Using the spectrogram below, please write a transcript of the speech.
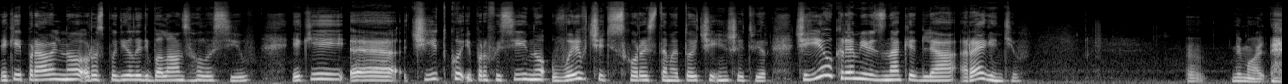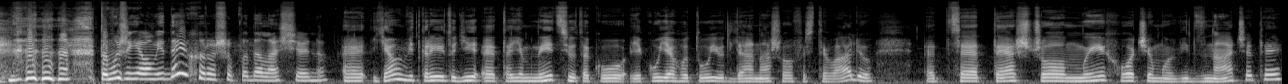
який правильно розподілить баланс голосів, який е, чітко і професійно вивчить з хористами той чи інший твір. Чи є окремі відзнаки для регентів? Немає. Тому що я вам ідею хорошу подала щойно. Е, Я вам відкрию тоді е, таємницю, таку, яку я готую для нашого фестивалю. Е, Це те, що ми хочемо відзначити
